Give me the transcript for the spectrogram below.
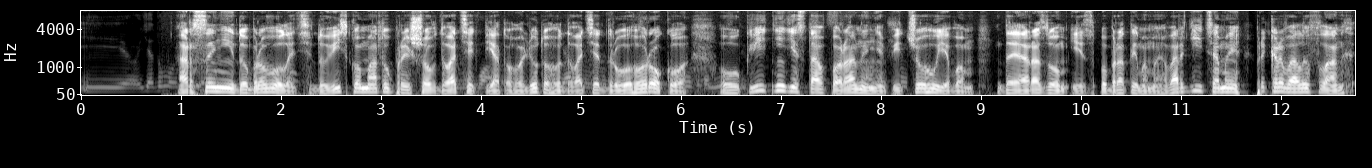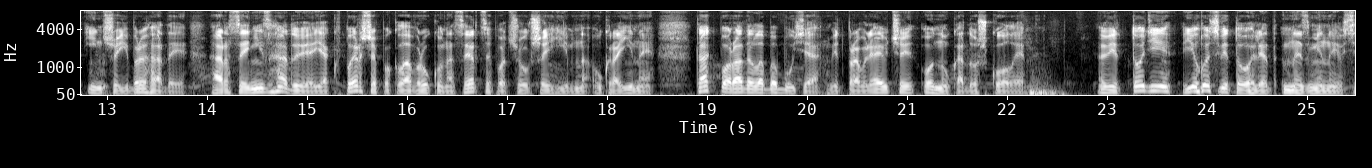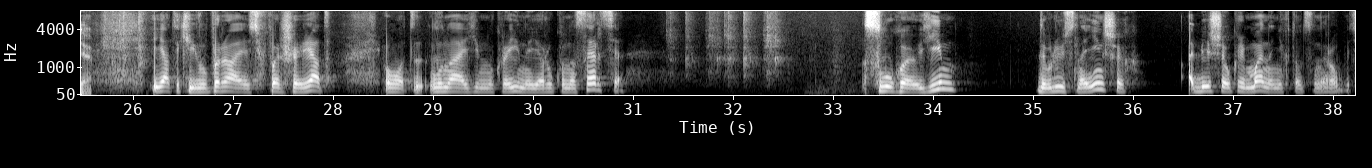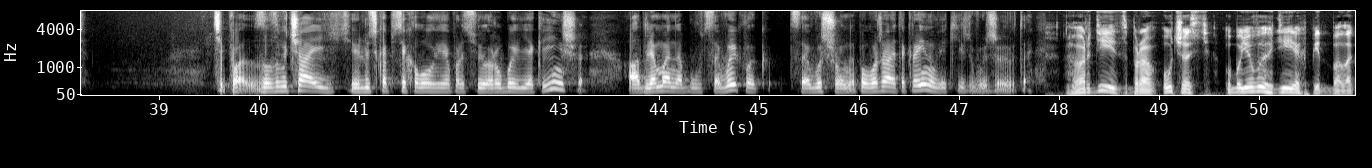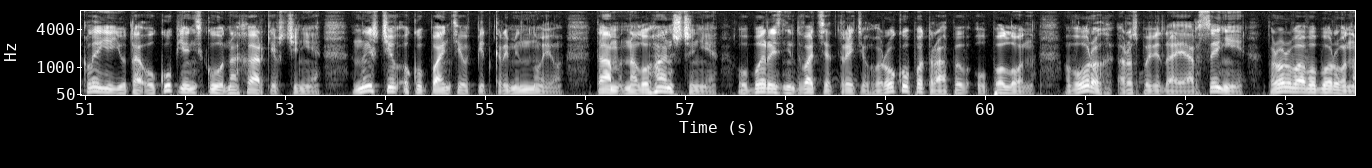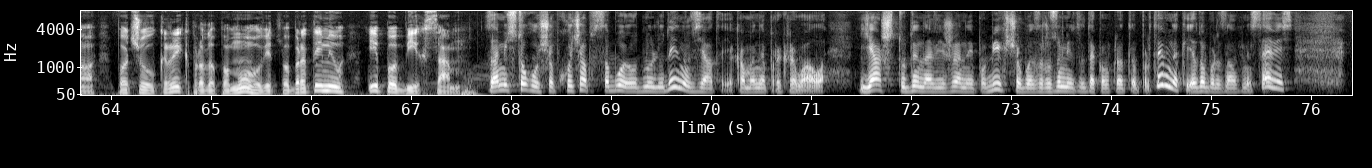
Думаю, Арсеній Доброволець до військомату прийшов 25 лютого 22 року. У квітні дістав поранення під Чогуєвом, де разом із побратимами гвардійцями прикривали фланг іншої бригади. Арсеній згадує, як вперше поклав руку на серце, почувши гімн України. Так порадила бабуся, відправляючи онука до школи. Відтоді його світогляд не змінився. Я такий випираюсь в перший ряд. От, лунає гімн України, я руку на серце. Слухаю гімн, дивлюсь на інших, а більше, окрім мене, ніхто це не робить. Типа, зазвичай людська психологія працює, робив як і інше, а для мене був це виклик. Це ви що, не поважаєте країну, в якій ви живете. Гвардієць брав участь у бойових діях під Балаклеєю та у Куп'янську на Харківщині, нищив окупантів під Кремінною. Там, на Луганщині, у березні 23-го року потрапив у полон. Ворог, розповідає Арсеній, прорвав оборону, почув крик про допомогу від побратимів і побіг сам. Замість того, щоб хоча б з собою одну людину взяти, яка мене прикривала, я ж туди навіжений побіг, щоб зрозуміти, де конкретно противник. Я добре знав місцевість,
